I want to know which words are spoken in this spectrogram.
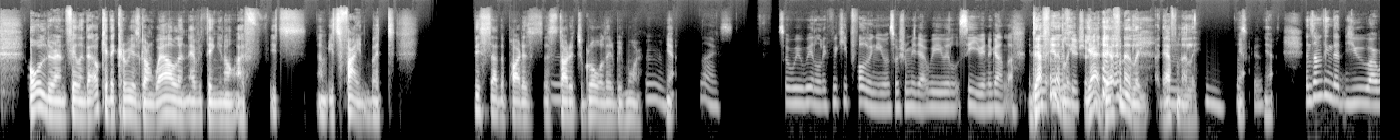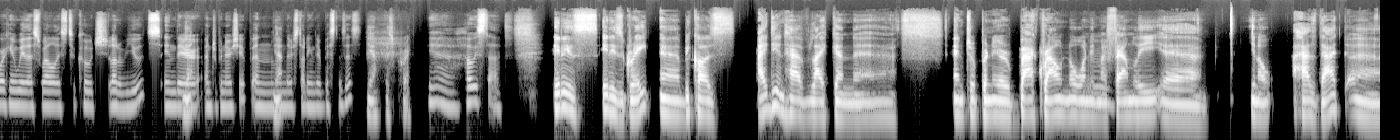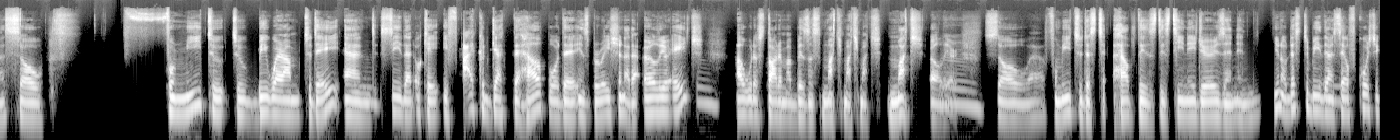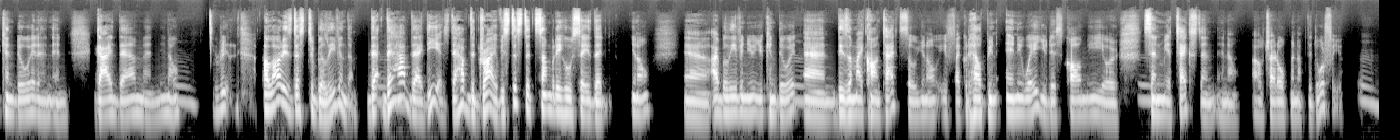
older and feeling that okay, the career has gone well and everything, you know, I've it's um, it's fine. But this other part has, has Mm. started to grow a little bit more. Mm. Yeah. Nice. So we will, if we keep following you on social media, we will see you in Uganda. in in Definitely, future. yeah, definitely, Mm, definitely. mm, Yeah, good. yeah. And something that you are working with as well is to coach a lot of youths in their entrepreneurship and Yeah. when they're starting their businesses. Yeah, that's correct. Yeah. How is that? It is it is great uh, because I didn't have like an uh, entrepreneur background. No one in my Mm. family, uh, you know, has that. Uh, so for me to to be where I'm today and Mm. see that okay, if I could get the help or the inspiration at an earlier age, Mm, I would have started my business much, much, much, much earlier. mm, So uh, for me to just t- help these these teenagers and and you know just to be there and say, Mm. of course you can do it and and guide them and you know mm, re- a lot is just to believe in them. They they Mm. have the ideas, they have the drive. It's just that somebody who says that you know. Uh, I believe in you. You can do it, Mm. and these are my contacts. So you know, if I could help you in any way, you just call me or send mm, me a text, and you know, I'll try to open up the door for you. mm.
